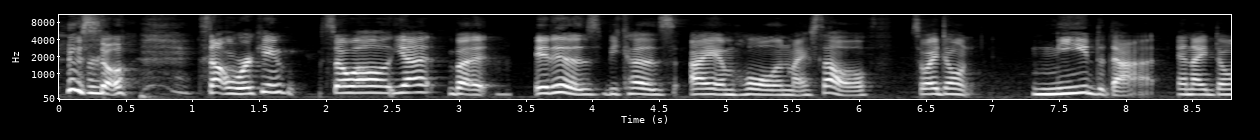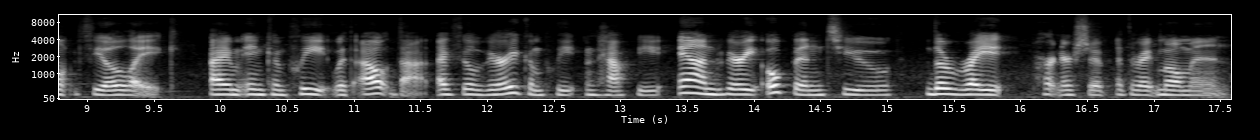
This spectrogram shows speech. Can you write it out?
so it's not working so well yet, but it is because I am whole in myself. So I don't need that and I don't feel like I'm incomplete without that. I feel very complete and happy and very open to the right partnership at the right moment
